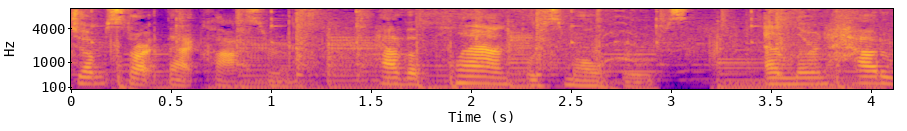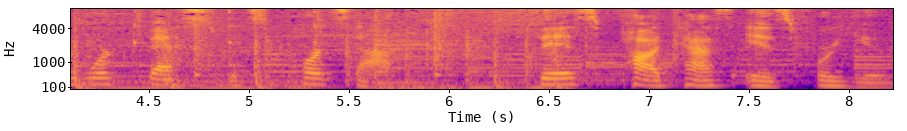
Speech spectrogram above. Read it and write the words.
jumpstart that classroom, have a plan for small groups, and learn how to work best with support staff, this podcast is for you.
